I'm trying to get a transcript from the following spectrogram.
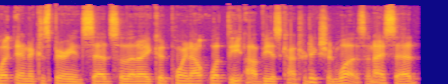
what Ana Kasparian said so that I could point out what the obvious contradiction was. And I said,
